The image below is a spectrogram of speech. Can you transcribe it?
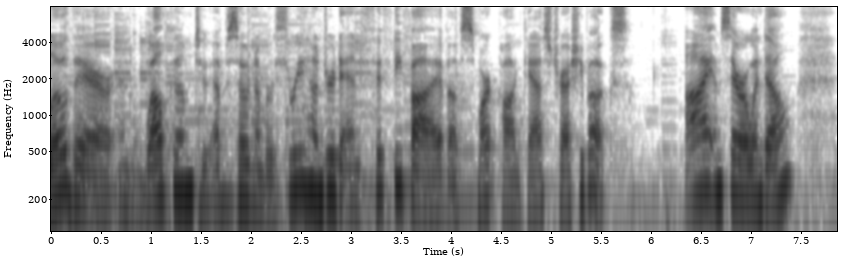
Hello there, and welcome to episode number 355 of Smart Podcast Trashy Books. I am Sarah Wendell,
